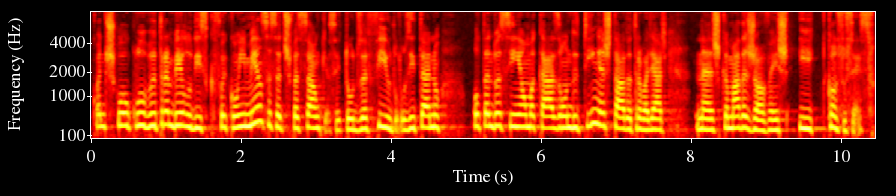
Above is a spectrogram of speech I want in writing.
quando chegou ao clube, Trambelo disse que foi com imensa satisfação que aceitou o desafio do Lusitano, voltando assim a uma casa onde tinha estado a trabalhar nas camadas jovens e com sucesso.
